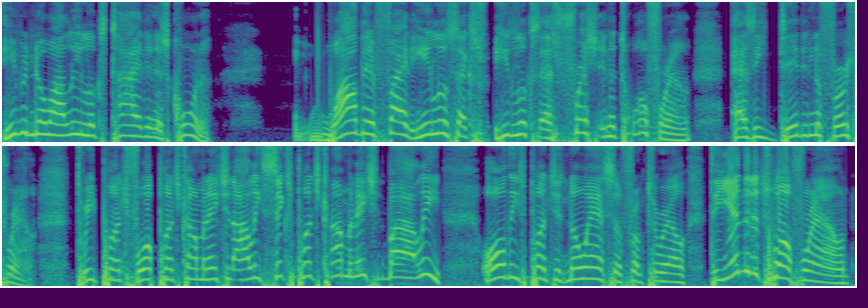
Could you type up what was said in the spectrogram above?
Even though Ali looks tired in his corner, while they're fighting, he looks he looks as fresh in the 12th round as he did in the first round. Three punch, four punch combination, Ali, six punch combination by Ali. All these punches, no answer from Terrell. The end of the 12th round,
